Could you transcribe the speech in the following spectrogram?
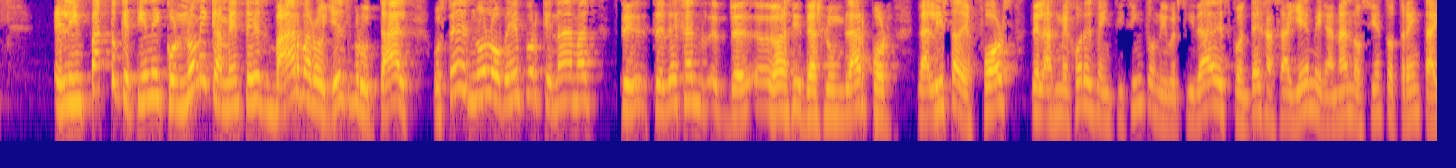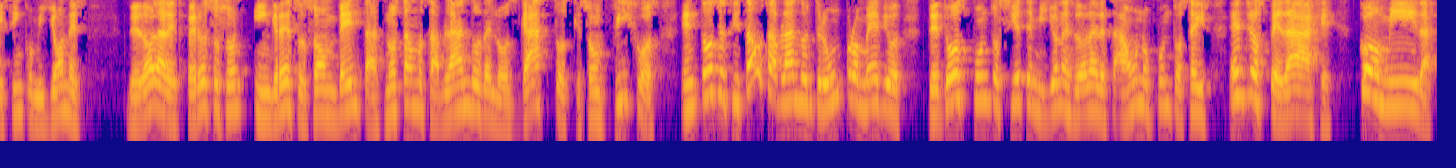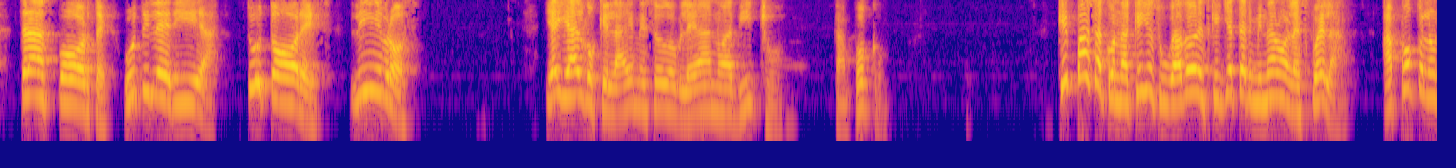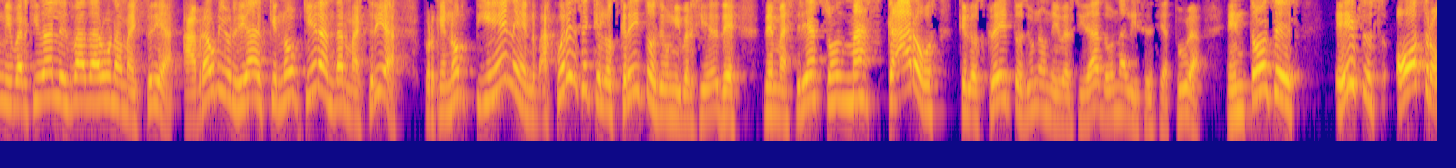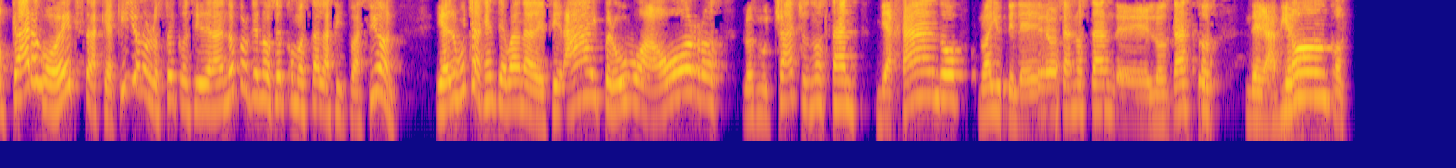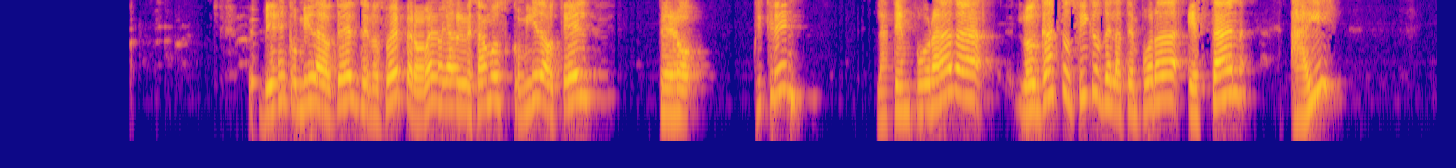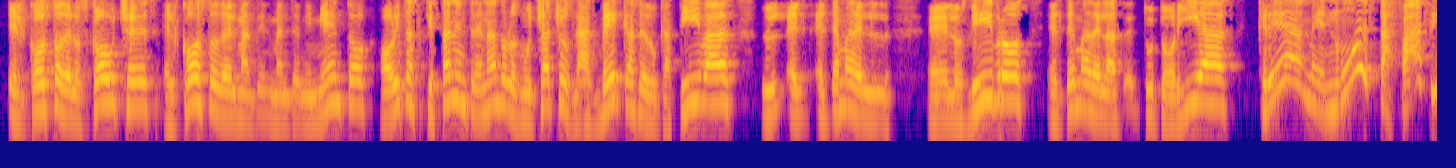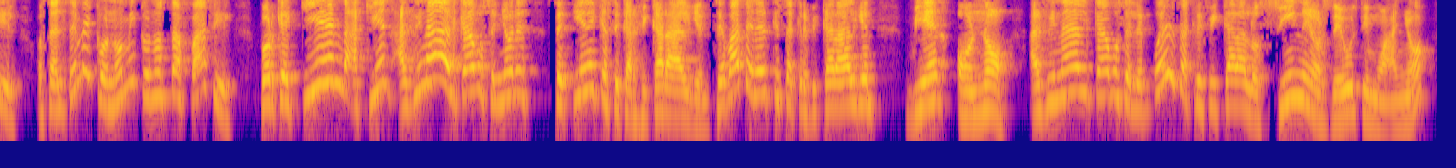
el impacto que tiene económicamente es bárbaro y es brutal. Ustedes no lo ven porque nada más se, dejan ahora sí, deslumbrar por la lista de Forbes de las mejores 25 universidades con Texas A&M ganando 135 millones de dólares, pero esos son ingresos, son ventas, no estamos hablando de los gastos que son fijos. Entonces, si estamos hablando entre un promedio de 2.7 millones de dólares a 1.6 entre hospedaje, comida, transporte, utilería, tutores, libros. Y hay algo que la NCAA no ha dicho tampoco. ¿Qué pasa con aquellos jugadores que ya terminaron la escuela? ¿A poco la universidad les va a dar una maestría? Habrá universidades que no quieran dar maestría porque no tienen. Acuérdense que los créditos de universidad de, maestría son más caros que los créditos de una universidad, de una licenciatura. Entonces, eso es otro cargo extra que aquí yo no lo estoy considerando porque no sé cómo está la situación. Y hay mucha gente van a decir, ay, pero hubo ahorros, los muchachos no están viajando, no hay utilidad, o sea, no están eh, los gastos de avión, bien, comida, hotel, se nos fue, pero bueno, ya regresamos, comida, hotel, pero, ¿qué creen? La temporada, los gastos fijos de la temporada están ahí. El costo de los coaches, el costo del mantenimiento, ahorita es que están entrenando los muchachos, las becas educativas, el, tema de eh, los libros, el tema de las tutorías, créanme, no está fácil. O sea, el tema económico no está fácil. Porque quién, a quién, al final al cabo, señores, se tiene que sacrificar a alguien. Se va a tener que sacrificar a alguien, bien o no. Al final al cabo, se le puede sacrificar a los seniors de último año.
